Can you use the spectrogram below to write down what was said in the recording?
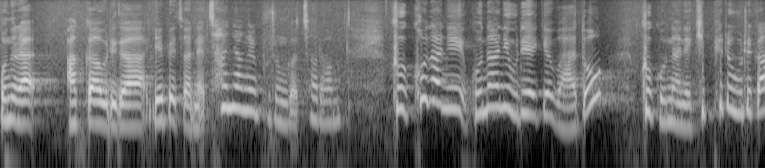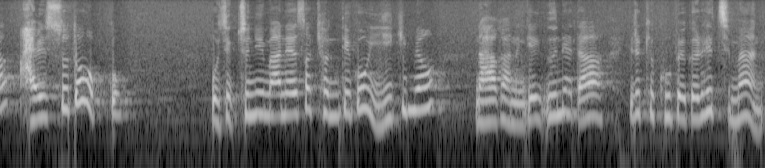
오늘 아, 아까 우리가 예배 전에 찬양을 부른 것처럼 그 고난이 고난이 우리에게 와도 그 고난의 깊이를 우리가 알 수도 없고 오직 주님 안에서 견디고 이기며 나아가는 게 은혜다 이렇게 고백을 했지만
